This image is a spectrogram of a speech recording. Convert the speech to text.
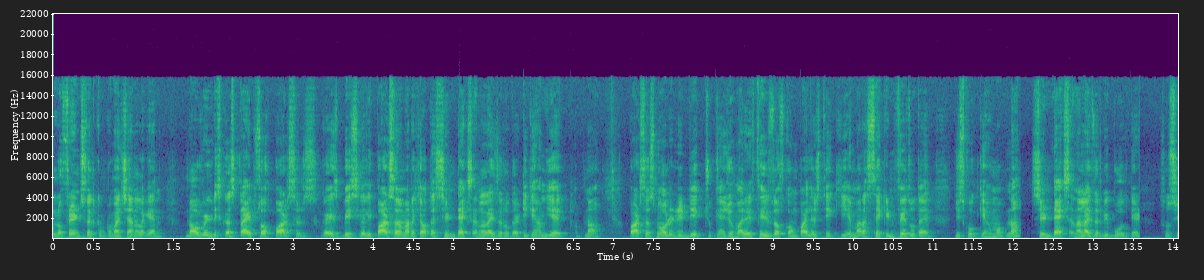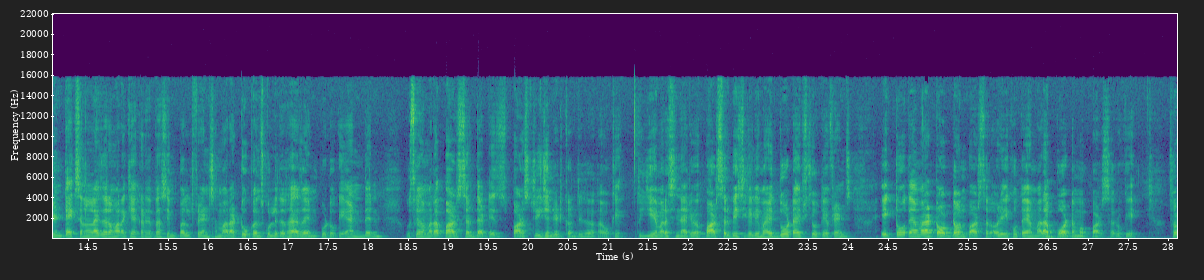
Hello friends welcome to my channel again now will discuss types of parsers guys basically parser हमारा क्या होता है? सिंटैक्स एनालाइजर होता है, ठीक है? हम ये अपना पार्सर्स में ऑलरेडी देख चुके हैं, जो हमारे फ़ेज़ ऑफ़ कंपाइलर्स थे कि ये हमारा सेकंड फ़ेज़ होता है, जिसको कि हम अपना सिंटैक्स एनालाइजर भी बोलते हैं। सो सिंटैक्स एनालाइजर हमारा क्या करता था? सिंपल फ्रेंड्स हमारा टोकन्स को लेता था as a input okay and then उसके बाद हमारा parser that is parse tree generate कर देता था ओके तो ये हमारा सिनेरियो है। पार्सर बेसिकली हमारे दो टाइप्स के होते हैं फ्रेंड्स एक तो होता है हमारा टॉप डाउन पार्सर और एक होता है हमारा bottom up parser okay so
